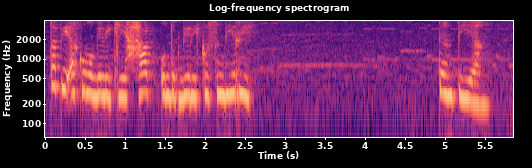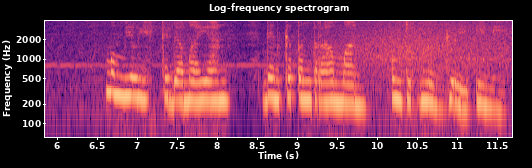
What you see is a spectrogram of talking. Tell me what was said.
Tapi aku memiliki hak untuk diriku sendiri. Dan Tiang memilih kedamaian dan ketentraman untuk negeri ini.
